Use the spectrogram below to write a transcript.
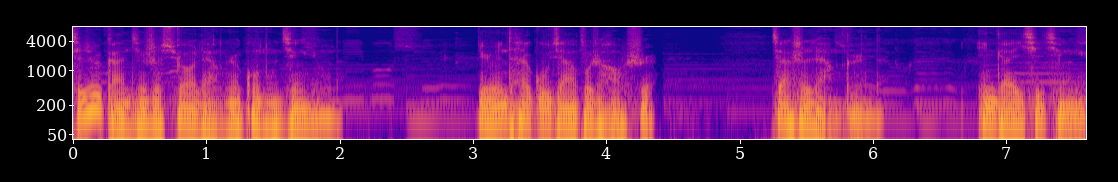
其实感情是需要两个人共同经营的，女人太顾家不是好事，家是两个人的，应该一起经营。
